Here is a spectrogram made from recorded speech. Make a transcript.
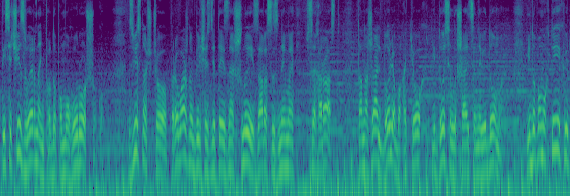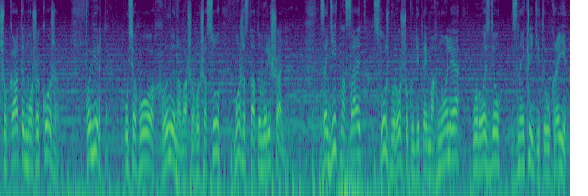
тисячі звернень про допомогу у розшуку. Звісно, що переважно більшість дітей знайшли, і зараз із ними все гаразд. Та, на жаль, доля багатьох і досі лишається невідомою. І допомогти їх відшукати може кожен. Повірте, усього хвилина вашого часу може стати вирішальною. Зайдіть на сайт служби розшуку дітей Магнолія у розділ Зниклі діти України.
